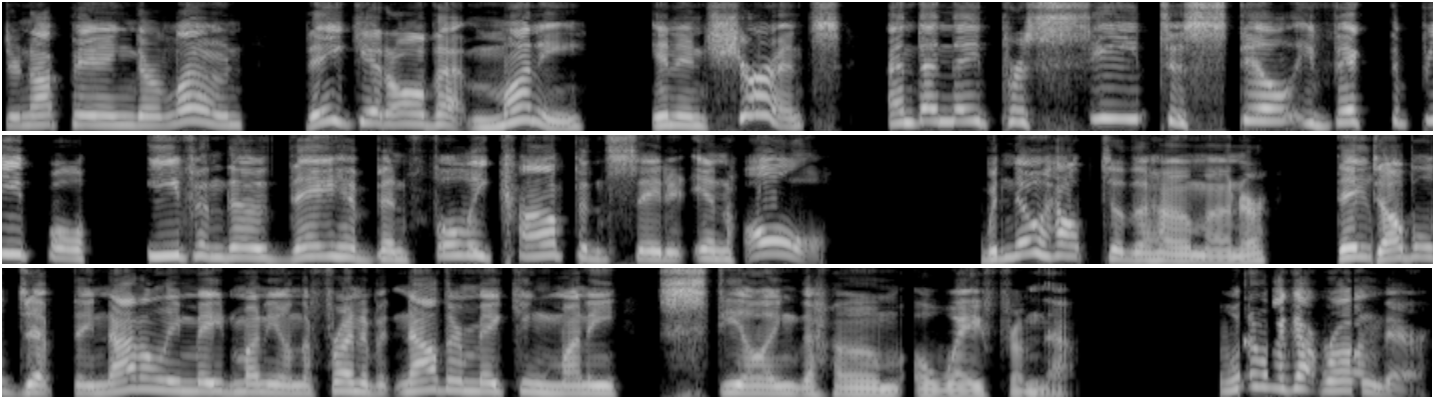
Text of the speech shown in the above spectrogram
they're not paying their loan. They get all that money in insurance and then they proceed to still evict the people, even though they have been fully compensated in whole. With no help to the homeowner, they double dipped. They not only made money on the front of it, now they're making money stealing the home away from them. What have I got wrong there?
